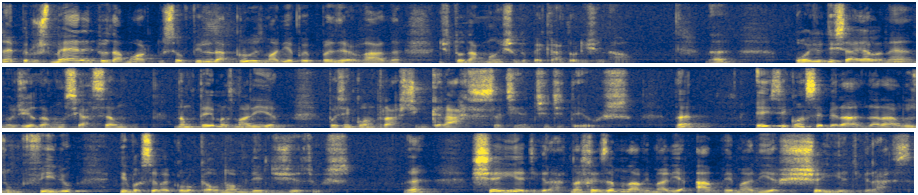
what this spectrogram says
Né? Pelos méritos da morte do seu filho da cruz, Maria foi preservada de toda a mancha do pecado original. Né? Hoje eu disse a ela, né, no dia da Anunciação, não temas, Maria, pois encontraste graça diante de Deus. Né? Eis que conceberás, dará à luz um filho e você vai colocar o nome dele de Jesus. Né? Cheia de graça. Nós rezamos na Ave Maria, Ave Maria cheia de graça.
